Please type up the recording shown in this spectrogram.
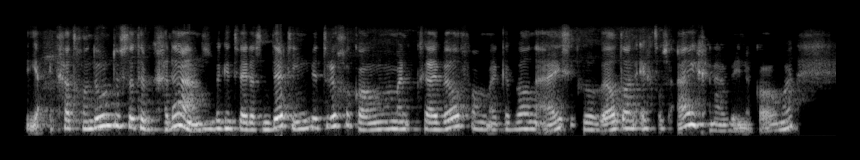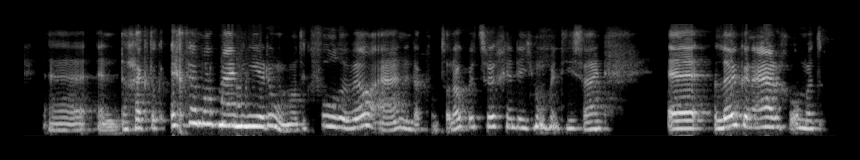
ja, ik ga het gewoon doen, dus dat heb ik gedaan. Dus ben ik in 2013 weer teruggekomen, maar ik zei wel van, maar ik heb wel een eis, ik wil wel dan echt als eigenaar binnenkomen. en dan ga ik het ook echt helemaal op mijn manier doen, want ik voelde wel aan, en dat komt dan ook weer terug in de human design, leuk en aardig om het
